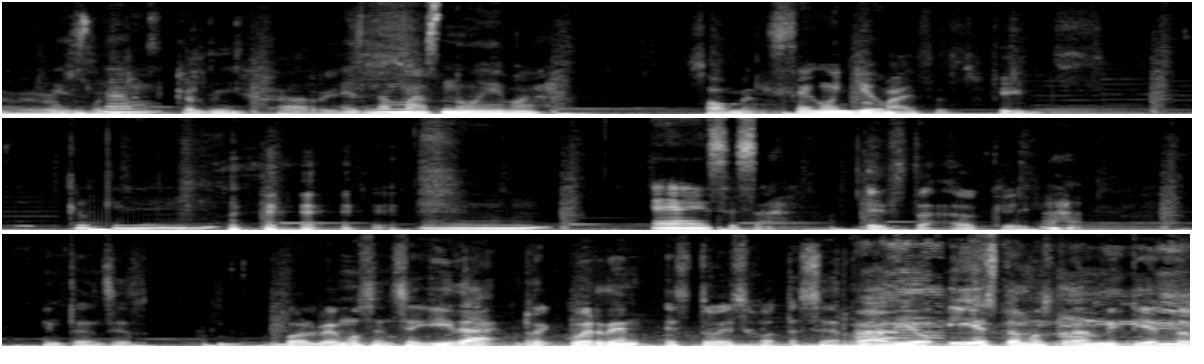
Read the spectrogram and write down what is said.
A ver, vamos es a poner la, Calvin Harris. Es la más nueva. Summer. Según yo. Fields. Creo que. mm, es esa. Esta, ok. Ajá. Entonces, volvemos enseguida. Recuerden, esto es JC Radio y estamos transmitiendo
